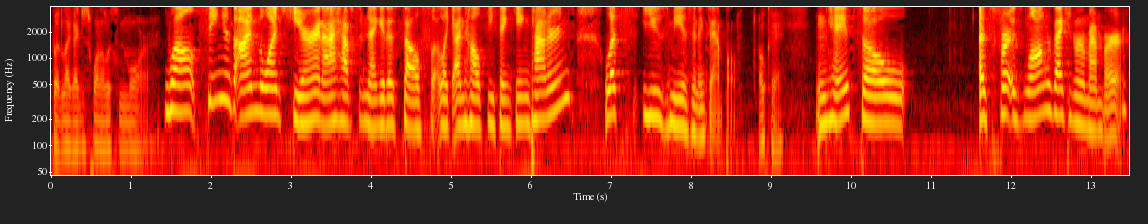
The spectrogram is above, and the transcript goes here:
but like I just want to listen more. Well, seeing as I'm the one here and I have some negative self, like unhealthy thinking patterns, let's use me as an example. Okay. Okay, so as for as long as I can remember,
